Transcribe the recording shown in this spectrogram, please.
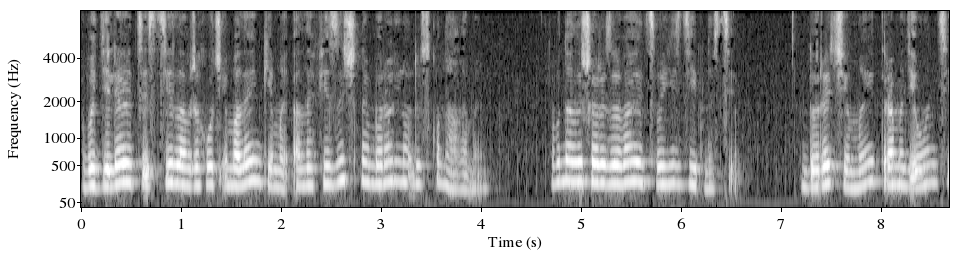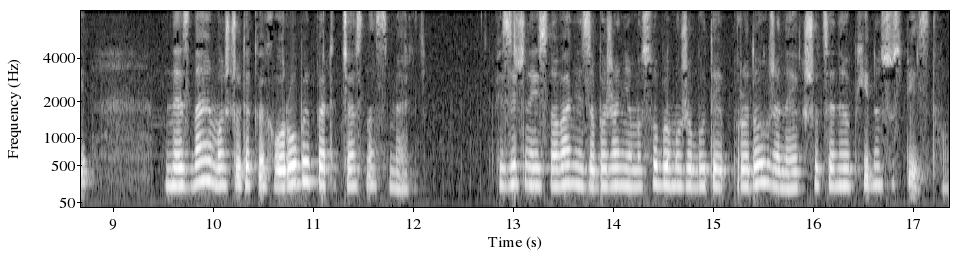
виділяються з тіла вже хоч і маленькими, але фізично і морально досконалими. Вони лише розвивають свої здібності. До речі, ми, трамадіонці, не знаємо, що таке хвороби передчасна смерть. Фізичне існування за бажанням особи може бути продовжене, якщо це необхідно суспільству.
